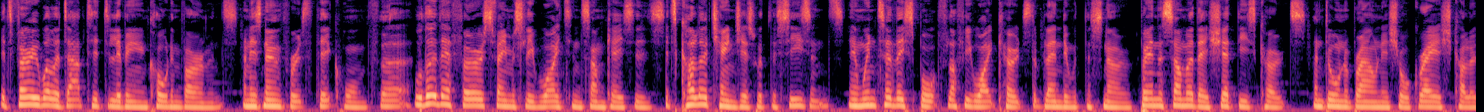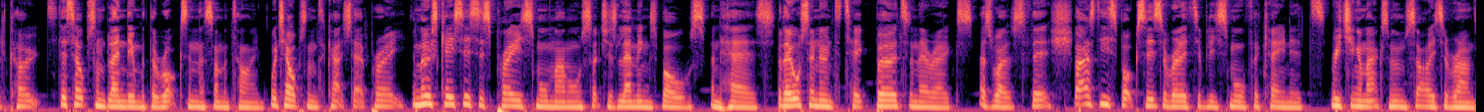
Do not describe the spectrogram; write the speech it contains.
It's very well adapted to living in cold environments and is known for its thick warm fur. Although their fur is famously white in some cases, its colour changes with the seasons. In winter they sport fluffy white coats that blend in with the snow, but in the summer they shed these coats and don a brownish or greyish coloured coat. This helps them blend in with the rocks in the summertime, which helps them to catch their prey. In most cases this prey is small mammals such as lemmings, voles and hares, but they're also known to take birds and their eggs, as well as fish. But as these foxes are relatively small for canids, reaching a maximum size of around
